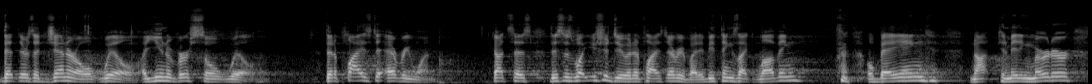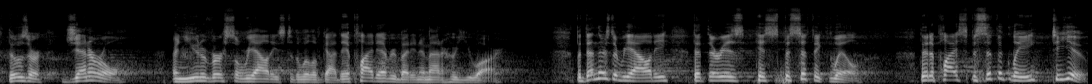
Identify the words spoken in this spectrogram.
that there's a general will, a universal will that applies to everyone. God says, this is what you should do, and it applies to everybody. It'd be things like loving, obeying, not committing murder. Those are general and universal realities to the will of God. They apply to everybody, no matter who you are. But then there's the reality that there is his specific will that applies specifically to you.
